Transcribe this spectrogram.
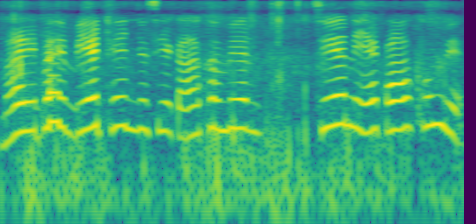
મારી પાસે બે ઠેન છે એક આખા મેર છે ને, એક આખું મેર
